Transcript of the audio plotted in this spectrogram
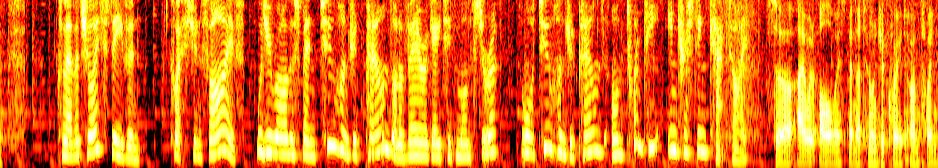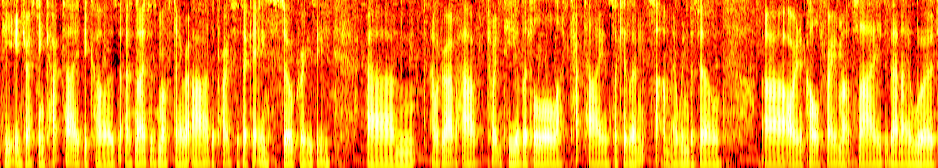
Clever choice, Stephen. Question 5. Would you rather spend £200 on a variegated monstera or £200 on 20 interesting cacti? So I would always spend that 200 quid on 20 interesting cacti because as nice as Monstera are, the prices are getting so crazy. Um, I would rather have 20 little cacti and succulents sat on my windowsill uh, or in a cold frame outside than I would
